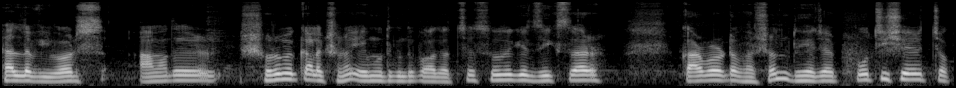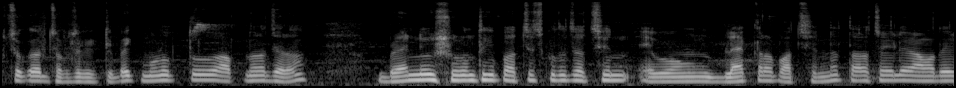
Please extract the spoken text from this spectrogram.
হ্যালো ভিউয়ার্স আমাদের শোরুমের কালেকশনে এই মধ্যে কিন্তু পাওয়া যাচ্ছে সুজুকি জিক্সার কার্বোরেটর ভার্সন দুই হাজার পঁচিশের চকচকার ঝকঝকে একটি বাইক মূলত আপনারা যারা ব্র্যান্ড নিউ শোরুম থেকে পারচেস করতে চাচ্ছেন এবং ব্ল্যাক কালার পাচ্ছেন না, তারা চাইলে আমাদের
